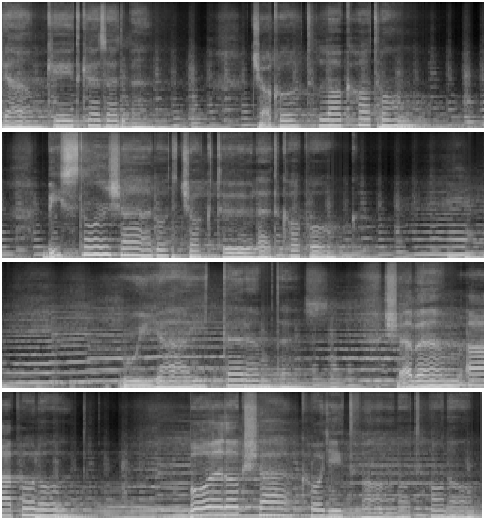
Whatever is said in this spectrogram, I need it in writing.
Atyám két kezedben Csak ott lakhatom. Biztonságot csak tőled kapok. Újjá itt teremtesz Sebem ápolod. Boldogság, hogy itt van otthonom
